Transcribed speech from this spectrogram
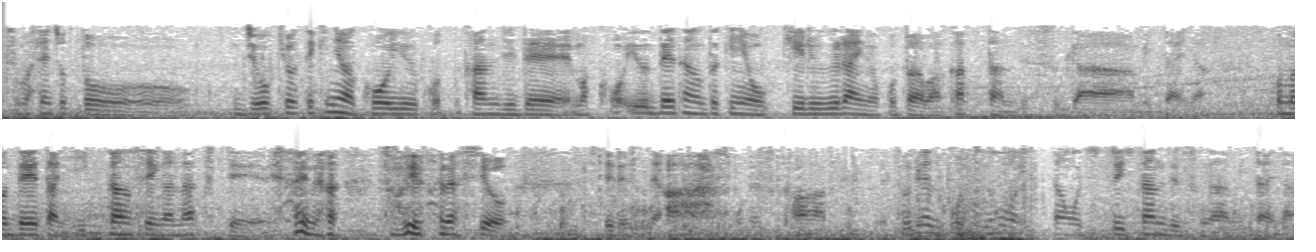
すいません、ちょっと状況的にはこういう感じで、まあ、こういうデータの時に起きるぐらいのことは分かったんですが、みたいな、このデータに一貫性がなくて、みたいな、そういう話をしてですね、ああ、そうですか、とりあえずこっちの方は一旦落ち着いたんですが、みたいな、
